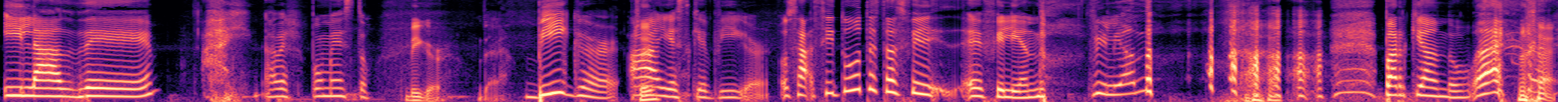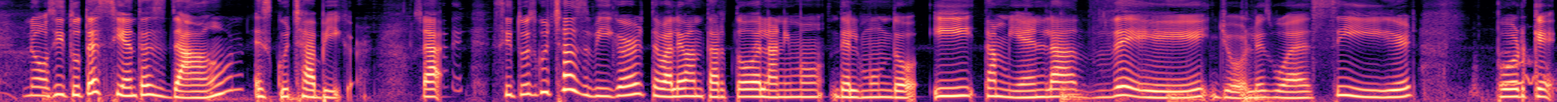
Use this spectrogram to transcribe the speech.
Y la de. Ay, a ver, ponme esto. Bigger. Yeah. Bigger. Ay, es que bigger. O sea, si tú te estás fi- eh, filiando, filiando, parqueando. no, si tú te sientes down, escucha bigger. O sea, si tú escuchas bigger, te va a levantar todo el ánimo del mundo. Y también la de, yo les voy a decir, porque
